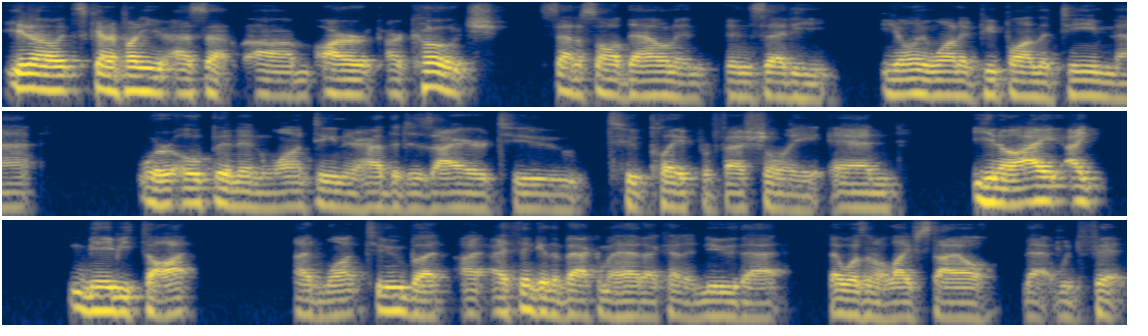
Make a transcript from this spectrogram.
you know, it's kind of funny you ask that. Um, our our coach sat us all down and and said he he only wanted people on the team that were open and wanting or had the desire to to play professionally and you know i i maybe thought I'd want to, but I, I think in the back of my head, I kind of knew that that wasn't a lifestyle that would fit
